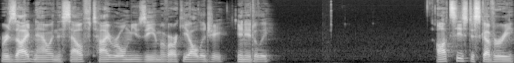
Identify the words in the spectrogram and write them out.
reside now in the South Tyrol Museum of Archaeology in Italy. Otzi's discovery,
